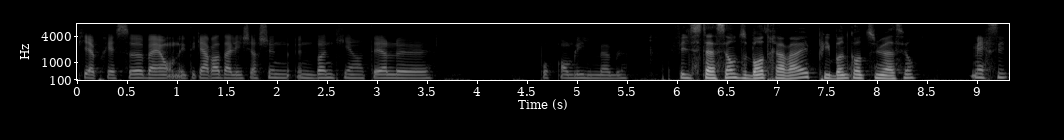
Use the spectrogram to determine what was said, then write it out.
Puis après ça, ben, on était capable d'aller chercher une, une bonne clientèle euh, pour combler l'immeuble. Félicitations du bon travail, puis bonne continuation. Merci.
